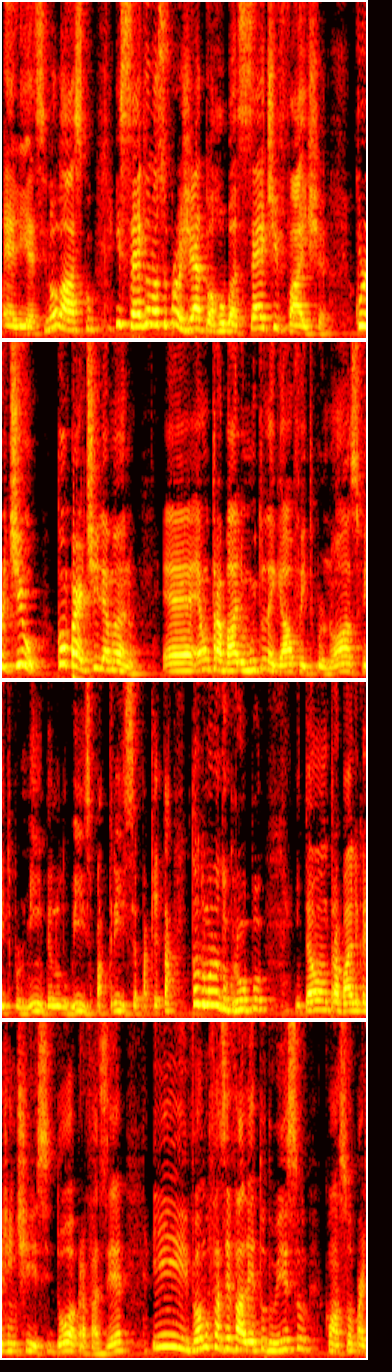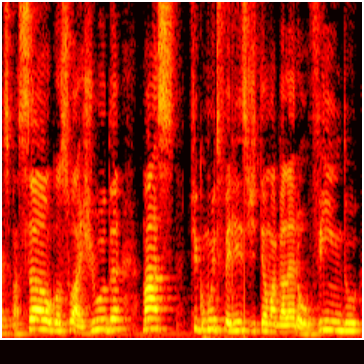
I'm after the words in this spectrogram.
lsnolasco, e segue o nosso projeto, arroba 7faixa. Curtiu? Compartilha, mano! É, é, um trabalho muito legal feito por nós, feito por mim, pelo Luiz, Patrícia, Paquetá, todo mundo do grupo. Então é um trabalho que a gente se doa para fazer e vamos fazer valer tudo isso com a sua participação, com sua ajuda, mas fico muito feliz de ter uma galera ouvindo,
